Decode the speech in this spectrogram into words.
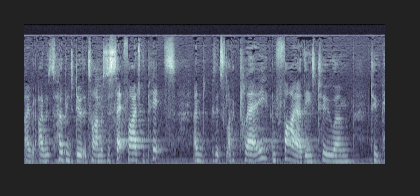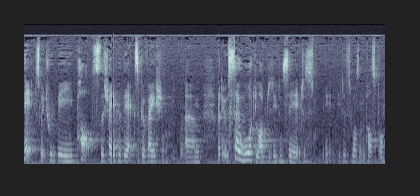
I, I was hoping to do at the time was to set fire to the pits, and because it's like a clay, and fire these two, um, two pits, which would be pots, the shape of the excavation. Um, but it was so waterlogged, as you can see, it just, it, just wasn't possible.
